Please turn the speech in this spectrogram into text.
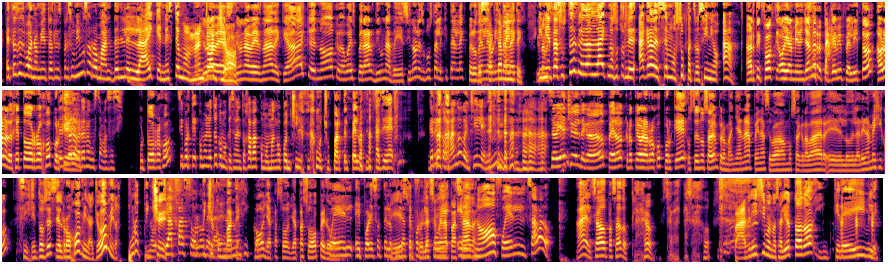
Entonces, bueno, mientras les presumimos a Román, denle like en este De momento una vez, de una vez, nada de que, ay, que no, que me voy a esperar de una vez. Si no les gusta, le quitan like, pero denle ahorita like. De Y vez. mientras ustedes le dan like, nosotros le agradecemos su patrocinio a... Arctic Fox, que, oigan, miren, ya me retoqué mi pelito. Ahora me lo dejé todo rojo porque. Te digo la verdad, me gusta más así. ¿Por todo rojo? Sí, porque como el otro como que se me antojaba como mango con chile. Como chuparte el pelo. Así de... Qué rico, mango con chile. mm. Se veía chido el degradado, pero creo que ahora rojo porque ustedes no saben, pero mañana apenas se va, vamos a grabar eh, lo de la Arena México. Sí. Entonces, el rojo, mira, yo, mira, puro pinche. ya pasó lo de la Arena combate. México. No, ya pasó, ya pasó, pero. Fue el, el- por eso te lo Eso, pintaste fue porque la semana pasada. no, fue el sábado. Ah, el sábado pasado, claro, el sábado pasado. Padrísimo, nos salió todo increíble.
